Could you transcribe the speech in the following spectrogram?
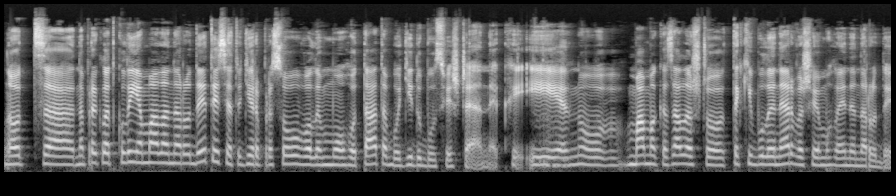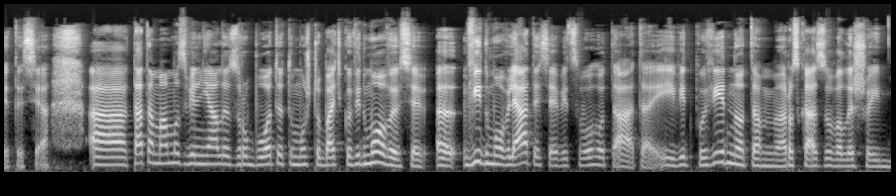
От, е, наприклад, коли я мала народитися, тоді репресовували мого тата, бо діду був священник. І Мгм. ну, мама казала, що такі були нерви, що я могла й не народитися. А, тата маму звільняли з роботи, тому що батько відмовився е, відмовлятися від свого тата. І відповідно там розказували, що і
